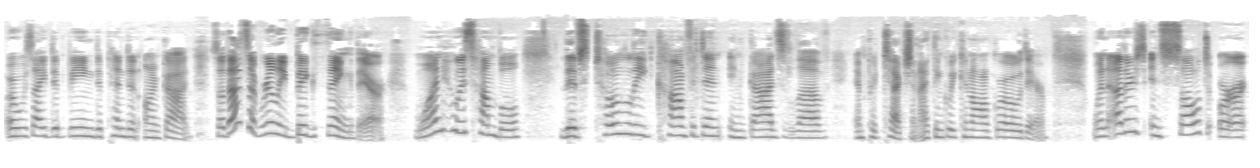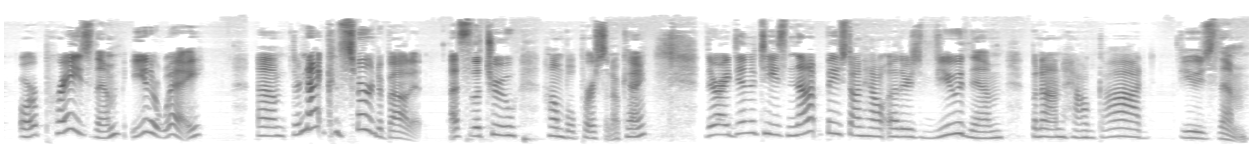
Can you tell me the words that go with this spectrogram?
or was I de- being dependent on God? So that's a really big thing there. One who is humble lives totally confident in God's love and protection. I think we can all grow there. When others insult or, or praise them, either way, um, they're not concerned about it. That's the true humble person, okay? Their identity is not based on how others view them, but on how God views them.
